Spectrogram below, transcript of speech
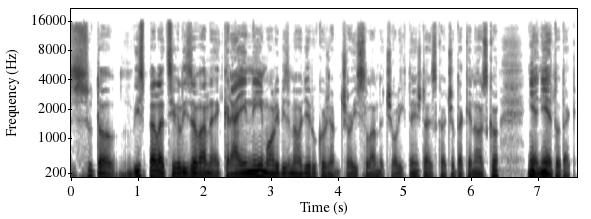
sú to vyspelé civilizované krajiny, mohli by sme hodiť ruko, že čo Island, čo Liechtensteinsko, čo také Norsko. Nie, nie je to tak.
